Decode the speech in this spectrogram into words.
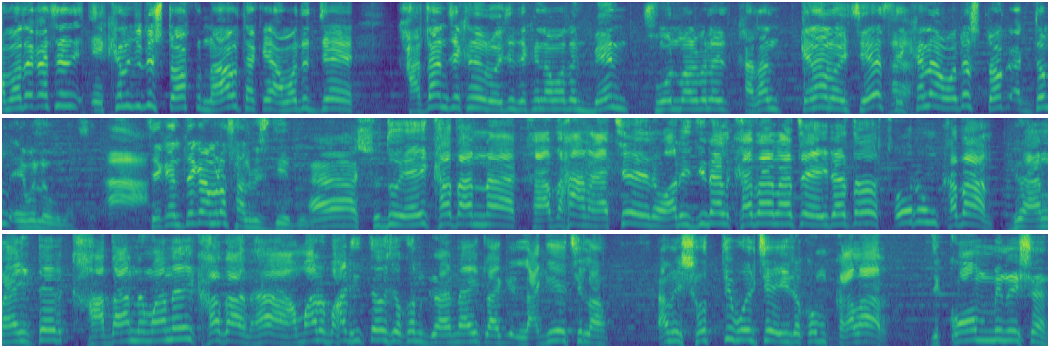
আমাদের কাছে এখানে যদি স্টক নাও থাকে আমাদের যে খাদান যেখানে রয়েছে যেখানে আমাদের মেন সুমন মার্বেলের খাদান কেনা রয়েছে সেখানে আমাদের স্টক একদম অ্যাভেলেবল আছে। সেখান থেকে আমরা সার্ভিস দিয়ে দেবো। হ্যাঁ শুধু এই খাদান না খাদান আছে অরিজিনাল খাদান আছে এটা তো শোরুম খাদান। গ্রানাইটের খাদান মানেই খাদান। হ্যাঁ আমার বাড়িতেও যখন গ্রানাইট লাগিয়েছিলাম, আমি সত্যি বলছি এইরকম কালার, যে কম্বিনেশন,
